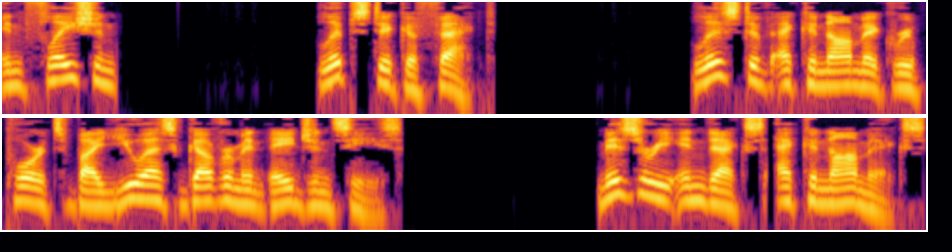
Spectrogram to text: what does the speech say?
Inflation. Lipstick effect. List of economic reports by U.S. government agencies. Misery Index economics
